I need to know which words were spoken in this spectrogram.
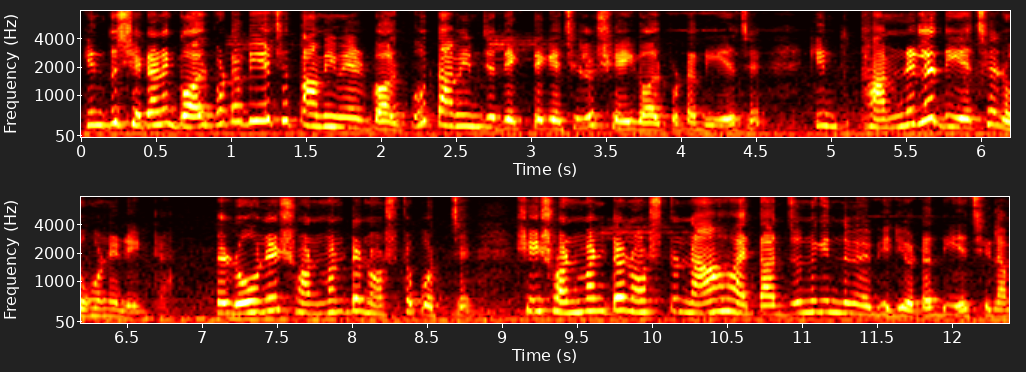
কিন্তু সেখানে গল্পটা দিয়েছে তামিমের গল্প। তামিম যে দেখতে গেছিল সেই গল্পটা দিয়েছে। কিন্তু থামনেলে দিয়েছে রোহনের এইটা। তা রোহনের সম্মানটা নষ্ট করছে। সেই সম্মানটা নষ্ট না হয় তার জন্য কিন্তু আমি ভিডিওটা দিয়েছিলাম।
